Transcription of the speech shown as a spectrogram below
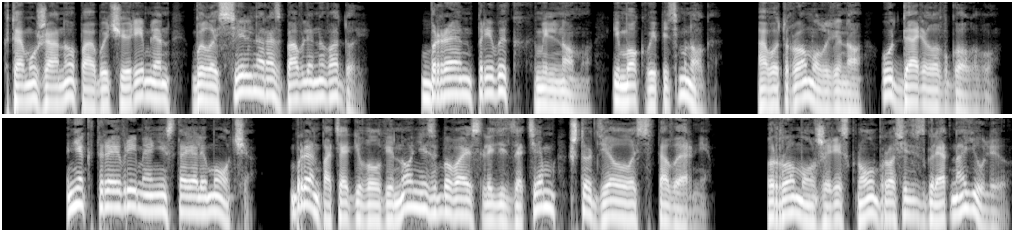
к тому же оно, по обычаю римлян, было сильно разбавлено водой. Брен привык к хмельному и мог выпить много, а вот Ромулу вино ударило в голову. Некоторое время они стояли молча. Брен потягивал вино, не забывая следить за тем, что делалось в таверне. Ромул же рискнул бросить взгляд на Юлию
